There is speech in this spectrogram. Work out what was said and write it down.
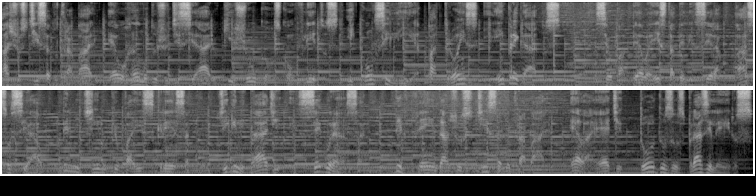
A Justiça do Trabalho é o ramo do judiciário que julga os conflitos e concilia patrões e empregados. Seu papel é estabelecer a paz social, permitindo que o país cresça com dignidade e segurança. Defenda a Justiça do Trabalho. Ela é de todos os brasileiros.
